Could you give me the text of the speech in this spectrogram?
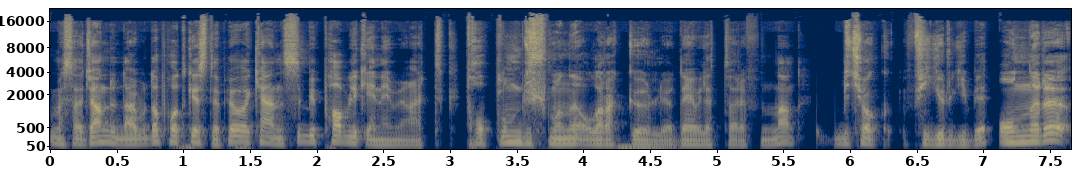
mesela Can Dündar burada podcast yapıyor ve kendisi bir public enemy artık. Toplum düşmanı olarak görülüyor devlet tarafından. Birçok figür gibi. Onları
